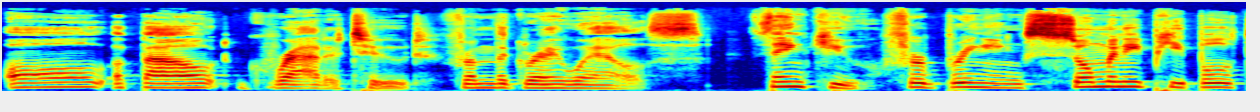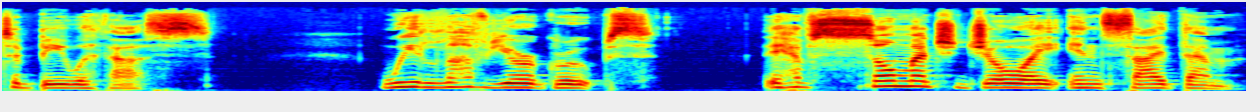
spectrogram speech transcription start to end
all about gratitude from the gray whales. Thank you for bringing so many people to be with us. We love your groups. They have so much joy inside them.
